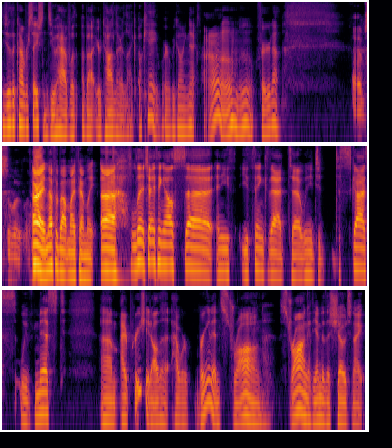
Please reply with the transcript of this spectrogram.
These are the conversations you have with about your toddler. Like, okay, where are we going next? I don't know. We'll figure it out. Absolutely. All right, enough about my family. Uh, Lynch, anything else? Uh, and you you think that uh, we need to discuss? We've missed. Um, I appreciate all the how we're bringing in strong, strong at the end of the show tonight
